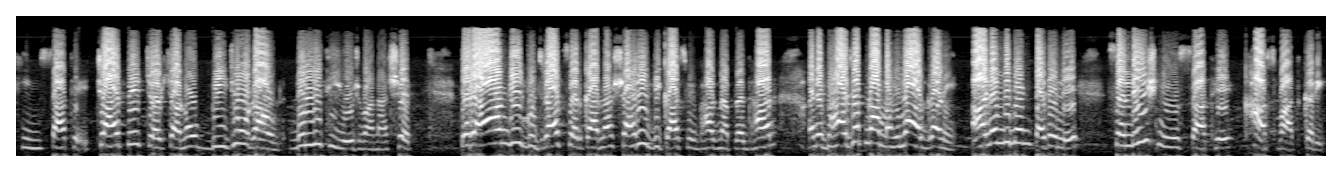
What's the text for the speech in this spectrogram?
થીમ સાથે ચાર પે ચર્ચાનો બીજો રાઉન્ડ દિલ્હીથી યોજવાના છે. ત્યારે આ અંગે ગુજરાત સરકારના શહેરી વિકાસ વિભાગના પ્રધાન અને ભાજપના મહિલા અગ્રણી આનંદીબેન પટેલે સંદેશ ન્યૂઝ સાથે ખાસ વાત કરી.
